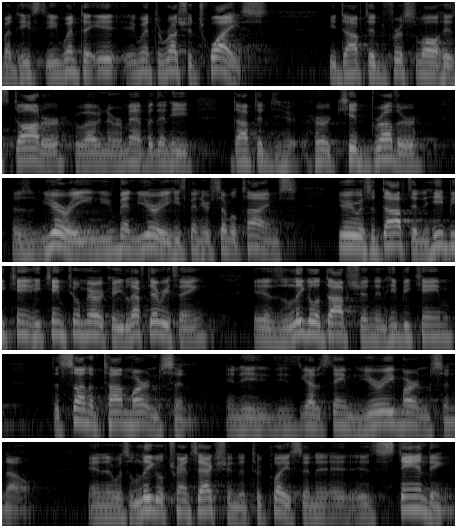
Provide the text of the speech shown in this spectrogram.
but he's, he, went to, he went to Russia twice. He adopted, first of all, his daughter, who I've never met, but then he adopted her kid brother, Yuri, and you've met Yuri, he's been here several times. Yuri was adopted, and he became he came to America. He left everything. It was a legal adoption, and he became the son of Tom Martinson. And he, has got his name Yuri Martinson now. And it was a legal transaction that took place, and it, it's standing.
